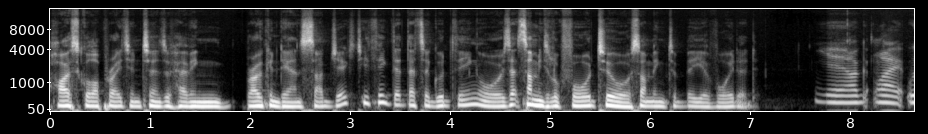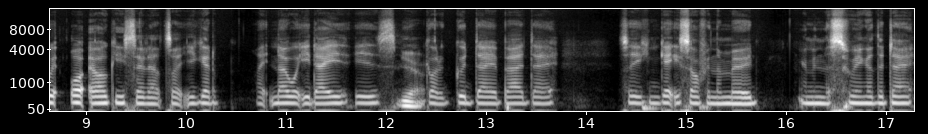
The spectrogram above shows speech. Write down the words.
high school operates in terms of having broken down subjects? Do you think that that's a good thing, or is that something to look forward to, or something to be avoided? Yeah, I g- like what Elkie said outside. You gotta like know what your day is. Yeah, you got a good day, a bad day, so you can get yourself in the mood and in the swing of the day,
